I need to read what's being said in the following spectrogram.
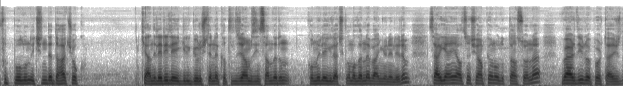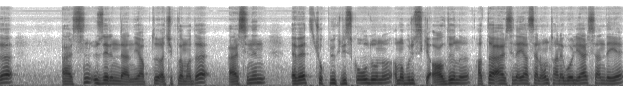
futbolun içinde daha çok kendileriyle ilgili görüşlerine katılacağımız insanların konuyla ilgili açıklamalarına ben yönelirim. Sergen Yalçın şampiyon olduktan sonra verdiği röportajda Ersin üzerinden yaptığı açıklamada Ersin'in evet çok büyük risk olduğunu ama bu riski aldığını hatta Ersin'e ya sen 10 tane gol yersen diye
